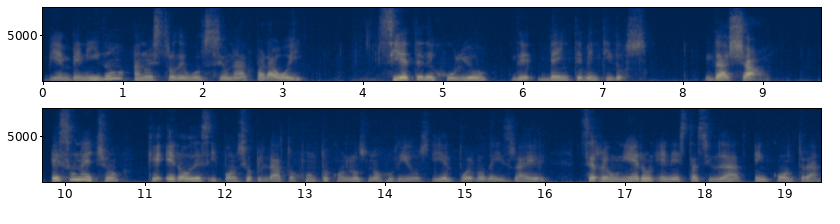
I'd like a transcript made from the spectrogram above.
Bienvenido a nuestro devocional para hoy, 7 de julio de 2022. Dachau. Es un hecho que Herodes y Poncio Pilato, junto con los no judíos y el pueblo de Israel, se reunieron en esta ciudad en contra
